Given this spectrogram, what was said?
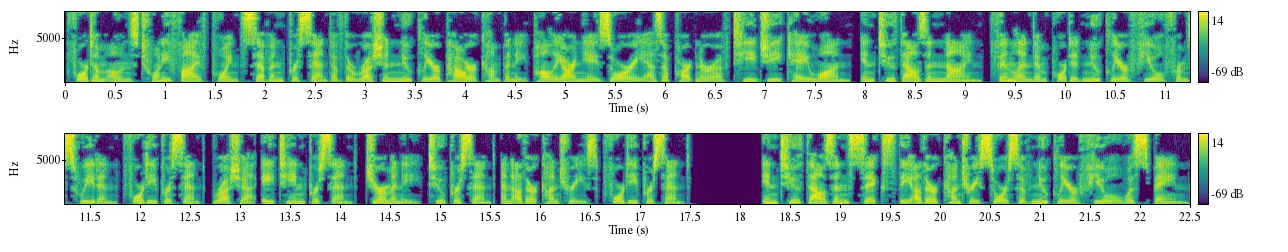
Fortum owns 25.7% of the Russian nuclear power company Polyarny Zory as a partner of TGK-1. In 2009, Finland imported nuclear fuel from Sweden 40%, Russia 18%, Germany 2% and other countries 40%. In 2006 the other country source of nuclear fuel was Spain.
